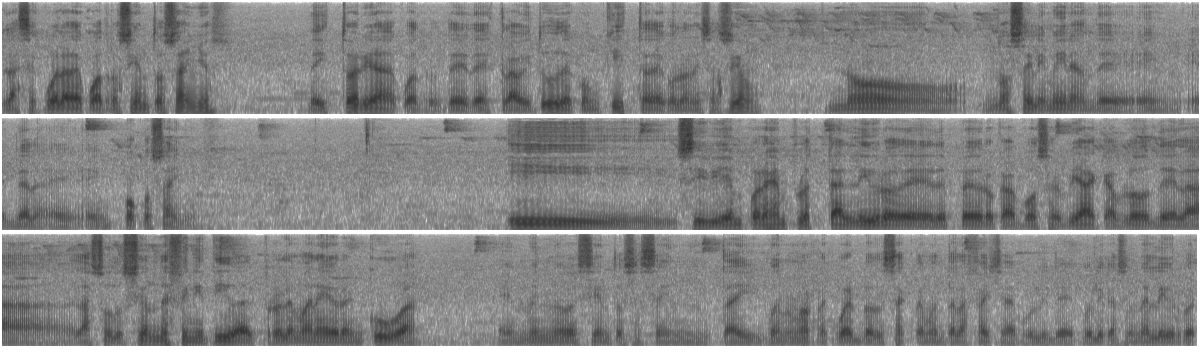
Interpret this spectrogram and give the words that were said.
La secuela de 400 años de historia, de, esclavitud, de conquista, de colonización, no, no se eliminan en pocos años. Y si bien, por ejemplo, está el libro de, Pedro Calvo Serviá que habló de la, solución definitiva del problema negro en Cuba en 1960, y bueno, no recuerdo exactamente la fecha de, publicación del libro, pero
